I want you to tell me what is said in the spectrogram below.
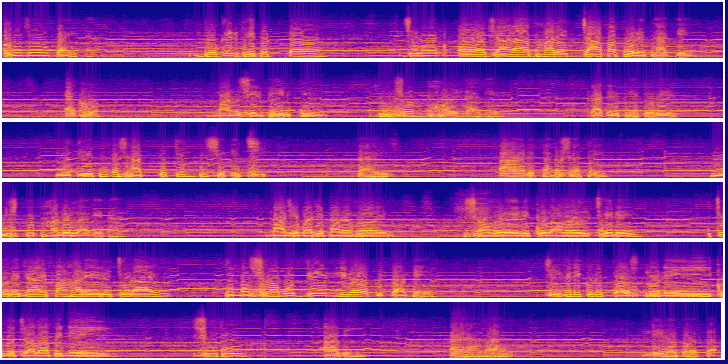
খুঁজেও পাই না। বুকের ভেতরটা যেন এক অজানা ভারে চাপা পড়ে থাকে। এখন মানুষের ভিড়কে ভীষণ ভয় লাগে। তাদের ভেতরে লুকিয়ে থাকা স্বার্থ চিনতে শিখেছি। তাই আর কারও সাথে মিশতে ভালো লাগে না। মাঝে মাঝে মনে হয় শহরের কোলাহল ছেড়ে চলে যায় পাহাড়ের চূড়ায় কিংবা সমুদ্রের নীরব তটে। যেখানে কোনো প্রশ্ন নেই, কোনো জবাব নেই, শুধু আমি আর আমার নীরবতা।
